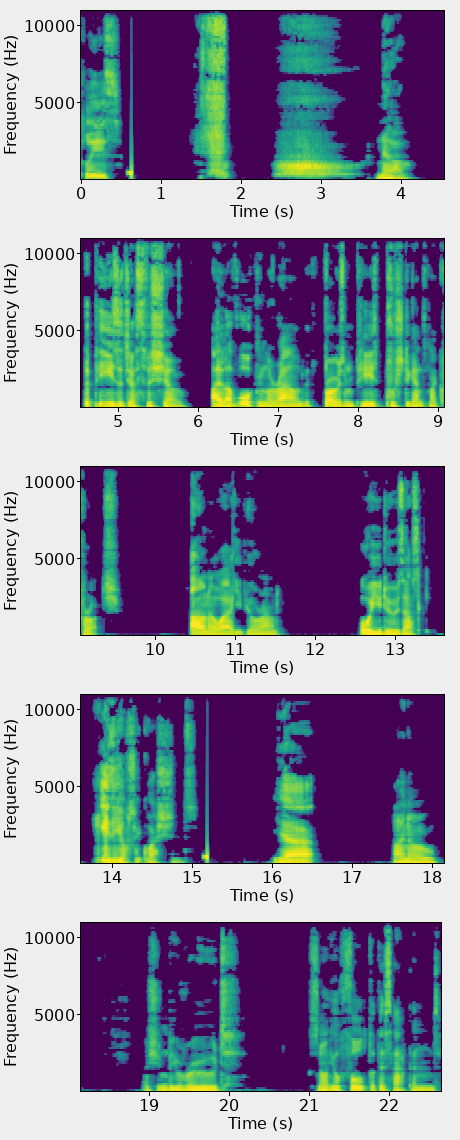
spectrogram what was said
Please. No. The peas are just for show. I love walking around with frozen peas pushed against my crotch. I don't know why I keep you around. All you do is ask idiotic questions. Yeah, I know. I shouldn't be rude. It's not your fault that this happened,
